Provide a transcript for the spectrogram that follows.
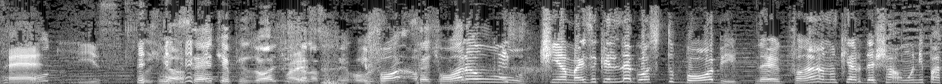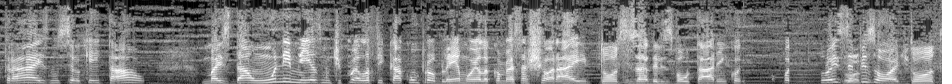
todos, é. todos. Isso. Os 27 episódios Mas- ela ferrou E for- 27 fora episódios. o. Tinha mais aquele negócio do Bob, né? Falar, ah, não quero deixar a Uni pra trás, não sei o que e tal. Mas da Uni mesmo, tipo, ela ficar com problema, ou ela começa a chorar e Todos. precisar deles voltarem. Foi dois Todos. episódios. Todos.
